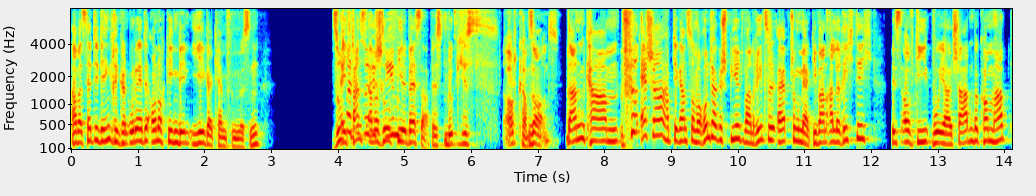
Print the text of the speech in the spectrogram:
aber es hättet ihr hinkriegen können. Oder er hätte auch noch gegen den Jäger kämpfen müssen. So ich fand es er aber so viel besser. Bestmögliches Outcome So, uns. dann kam Escher, habt ihr ganz normal runtergespielt, war ein Rätsel, ihr habt schon gemerkt, die waren alle richtig, bis auf die, wo ihr halt Schaden bekommen habt.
